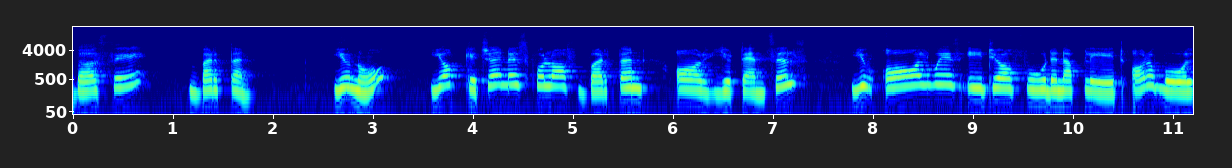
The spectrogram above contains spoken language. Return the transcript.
B say bartan. You know, your kitchen is full of bartan or utensils. You always eat your food in a plate or a bowl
